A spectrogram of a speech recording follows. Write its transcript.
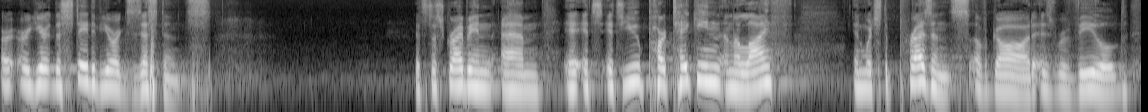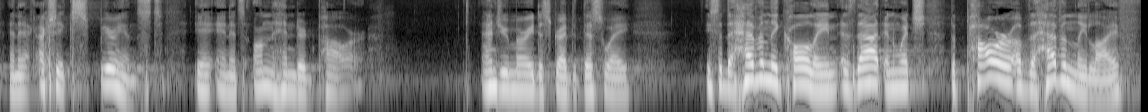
or, or your, the state of your existence. It's describing, um, it's, it's you partaking in a life in which the presence of God is revealed and actually experienced in, in its unhindered power. Andrew Murray described it this way He said, The heavenly calling is that in which the power of the heavenly life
